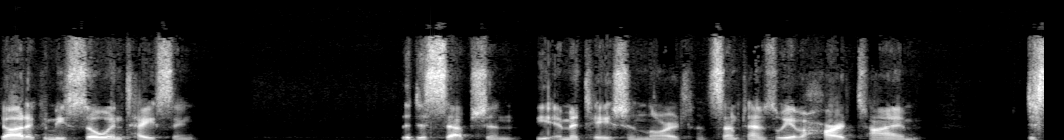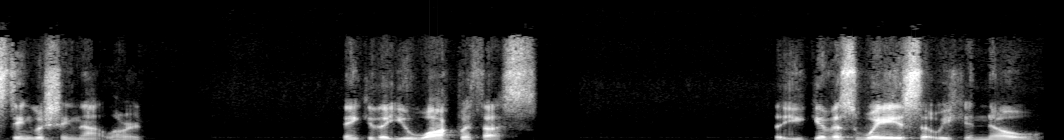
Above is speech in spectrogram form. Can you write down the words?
God, it can be so enticing. The deception, the imitation, Lord. And sometimes we have a hard time distinguishing that, Lord. Thank you that you walk with us, that you give us ways that we can know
